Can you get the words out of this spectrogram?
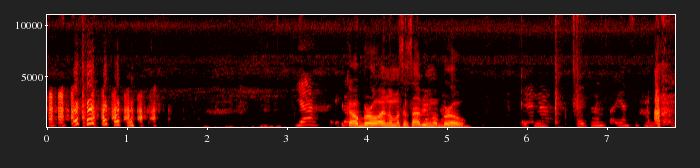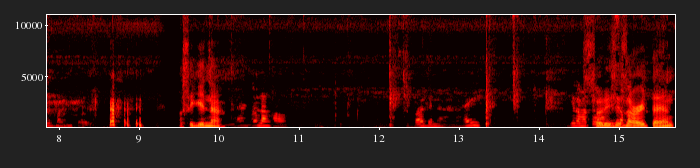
yeah, Ikaw bro, anong masasabi mo bro? May kwenta yan si Kuya. O, sige na. Oh. Diba, ganahay. Sige na, So this is our tent.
